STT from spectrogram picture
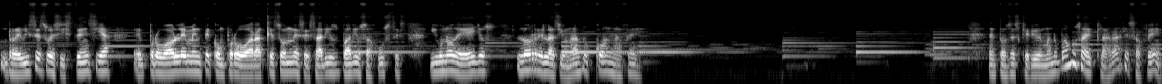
revise su existencia, eh, probablemente comprobará que son necesarios varios ajustes y uno de ellos lo relacionado con la fe. Entonces, querido hermano, vamos a declarar esa fe.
